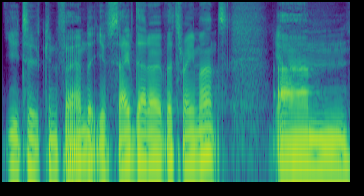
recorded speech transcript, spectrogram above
you to confirm that you've saved that over three months. Um,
